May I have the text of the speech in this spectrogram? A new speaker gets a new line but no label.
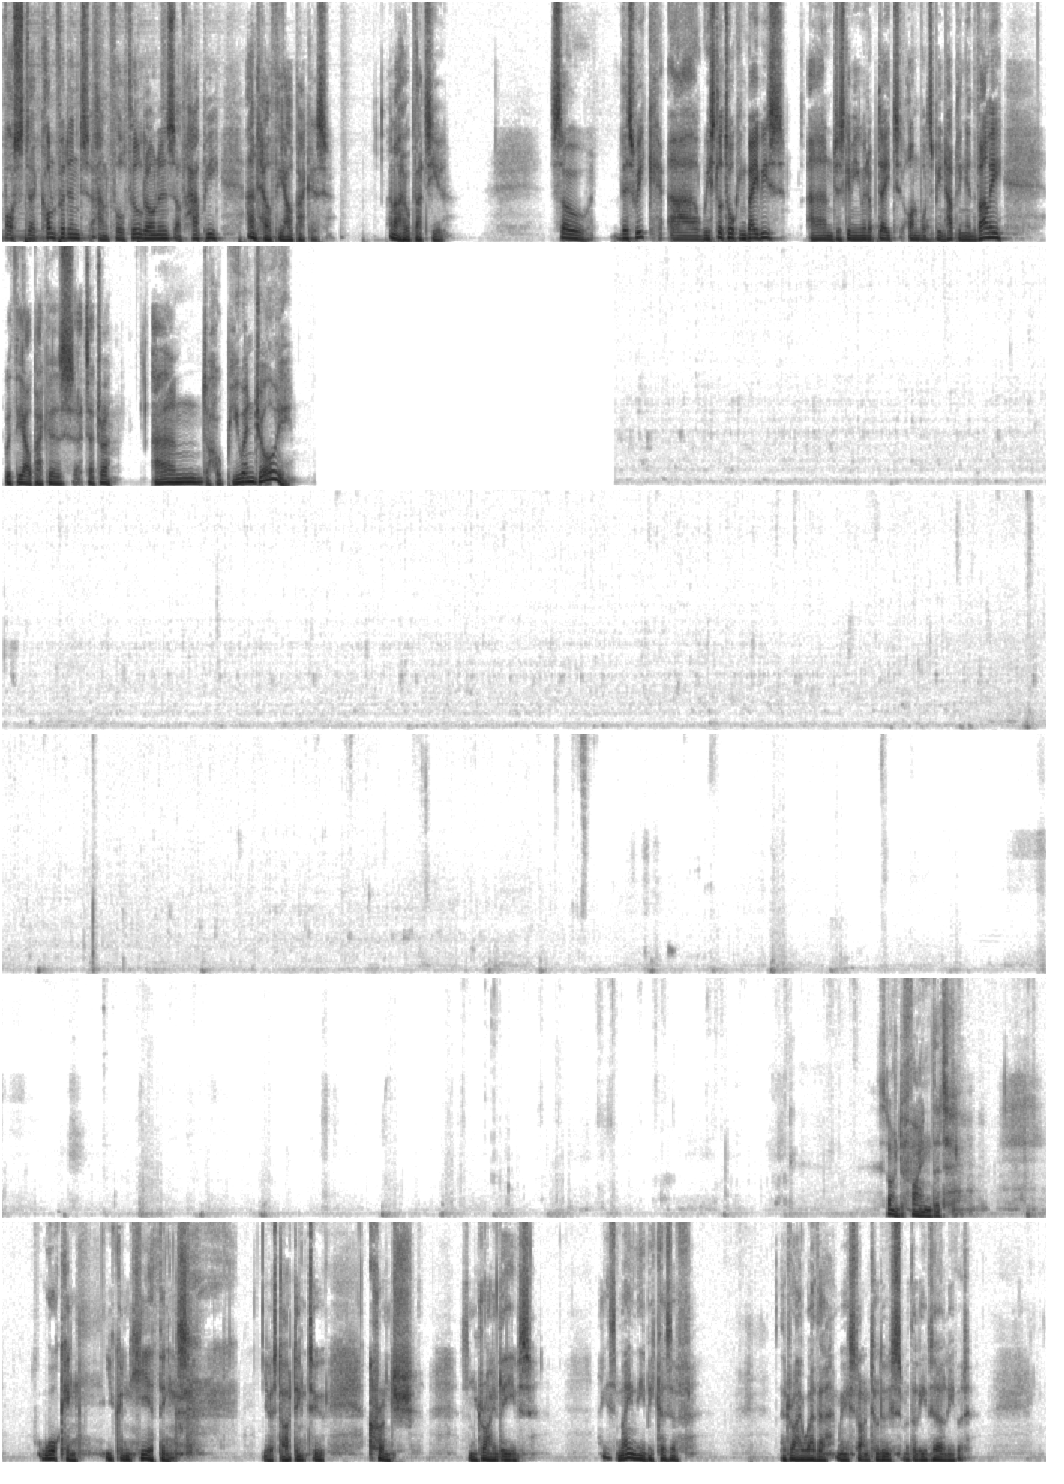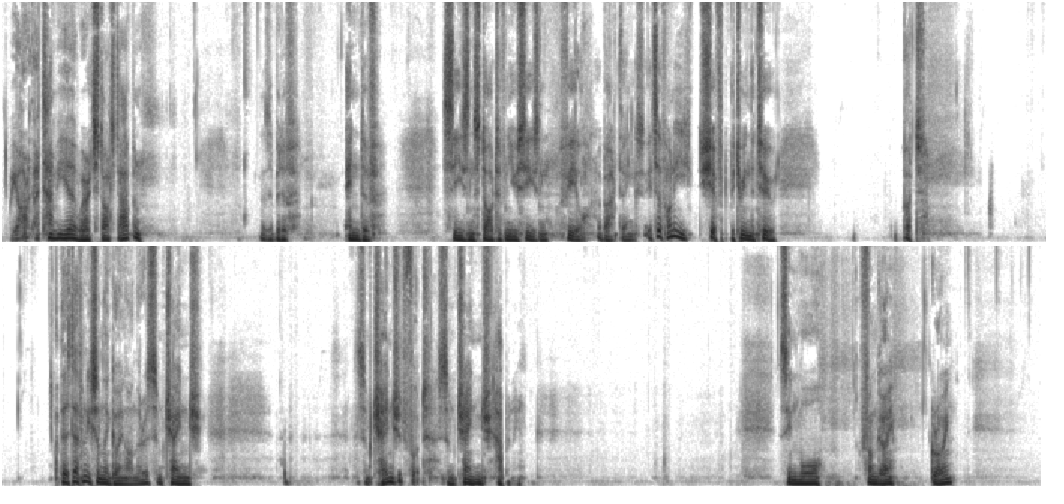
foster confident and fulfilled owners of happy and healthy alpacas. And I hope that's you. So, this week, uh, we're still talking babies and just giving you an update on what's been happening in the valley with the alpacas, etc. And I hope you enjoy. Starting to find that walking, you can hear things. You're starting to crunch some dry leaves. I think it's mainly because of the dry weather. We're starting to lose some of the leaves early, but we are at that time of year where it starts to happen. There's a bit of end of season, start of new season feel about things. It's a funny shift between the two, but there's definitely something going on. There is some change, some change at foot, some change happening. Seen more fungi growing,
